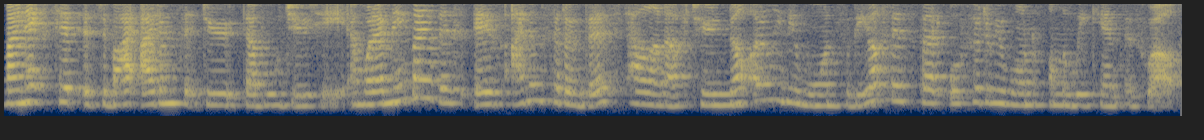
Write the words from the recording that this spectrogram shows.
My next tip is to buy items that do double duty. And what I mean by this is items that are versatile enough to not only be worn for the office, but also to be worn on the weekend as well.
